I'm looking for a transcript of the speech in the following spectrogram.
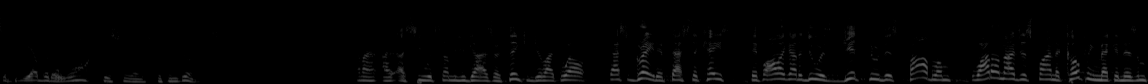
to be able to walk this race with endurance. And I, I, see what some of you guys are thinking. You're like, well, that's great. If that's the case, if all I got to do is get through this problem, why don't I just find a coping mechanism,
